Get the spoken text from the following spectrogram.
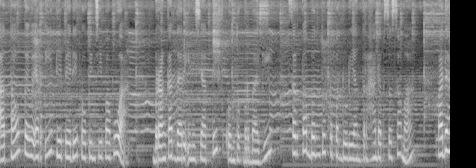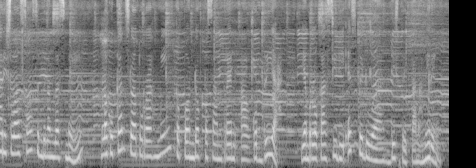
atau PWRI DPD Provinsi Papua berangkat dari inisiatif untuk berbagi serta bentuk kepedulian terhadap sesama pada hari Selasa 19 Mei melakukan silaturahmi ke Pondok Pesantren Al-Qudriyah yang berlokasi di SP2 Distrik Tanah Miring.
